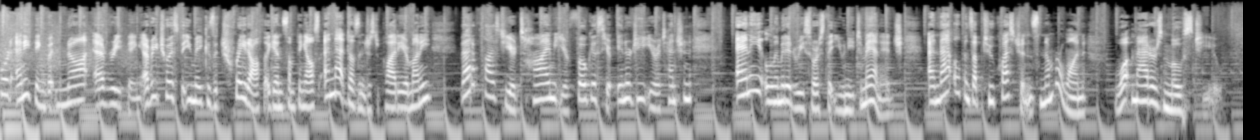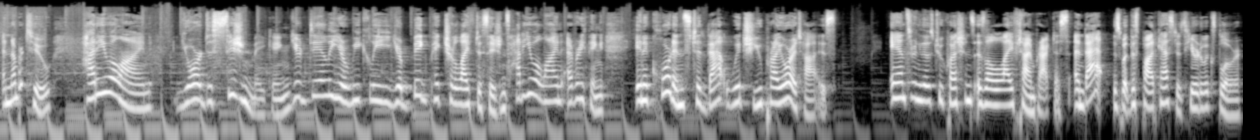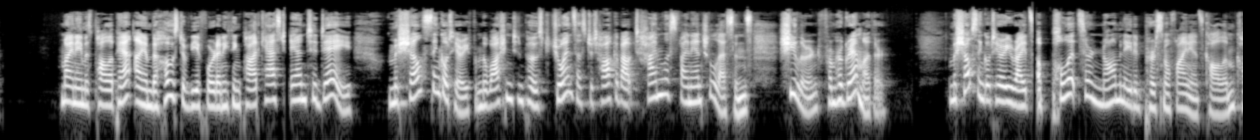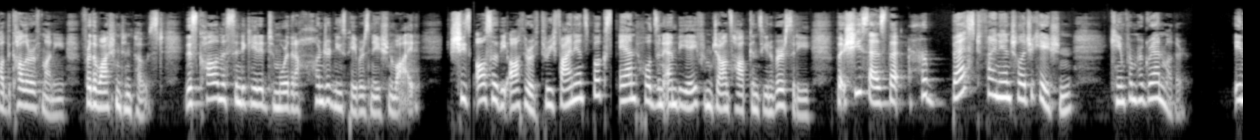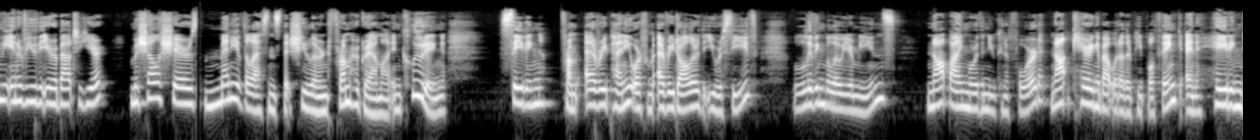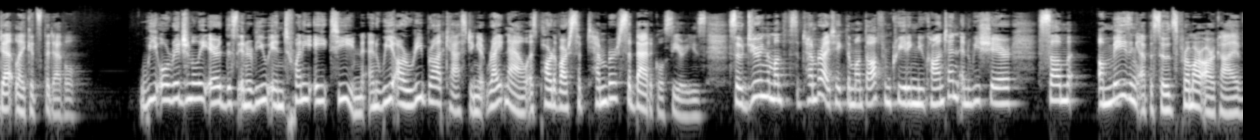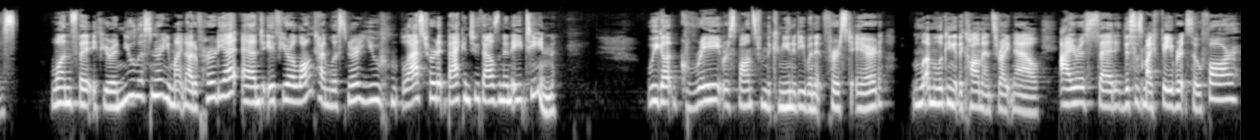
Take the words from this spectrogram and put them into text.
afford anything, but not everything. Every choice that you make is a trade off against something else, and that doesn't just apply to your money. That applies to your time, your focus, your energy, your attention, any limited resource that you need to manage. And that opens up two questions. Number one, what matters most to you? And number two, how do you align your decision making, your daily, your weekly, your big picture life decisions? How do you align everything in accordance to that which you prioritize? Answering those two questions is a lifetime practice, and that is what this podcast is here to explore. My name is Paula Pant. I am the host of the Afford Anything podcast, and today Michelle Singletary from the Washington Post joins us to talk about timeless financial lessons she learned from her grandmother. Michelle Singletary writes a Pulitzer nominated personal finance column called The Color of Money for the Washington Post. This column is syndicated to more than 100 newspapers nationwide. She's also the author of three finance books and holds an MBA from Johns Hopkins University. But she says that her best financial education came from her grandmother. In the interview that you're about to hear, Michelle shares many of the lessons that she learned from her grandma, including saving from every penny or from every dollar that you receive, living below your means, not buying more than you can afford, not caring about what other people think, and hating debt like it's the devil. We originally aired this interview in 2018 and we are rebroadcasting it right now as part of our September sabbatical series. So during the month of September, I take the month off from creating new content and we share some amazing episodes from our archives ones that if you're a new listener, you might not have heard yet. And if you're a longtime listener, you last heard it back in 2018. We got great response from the community when it first aired. I'm looking at the comments right now. Iris said, this is my favorite so far.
